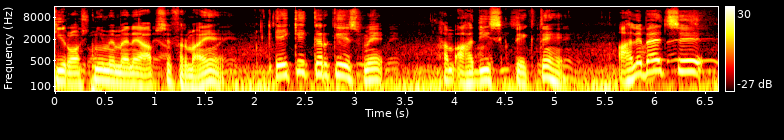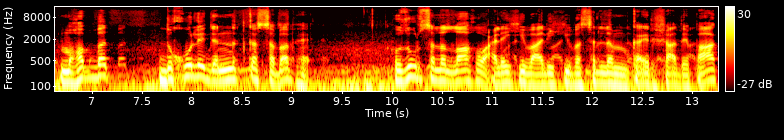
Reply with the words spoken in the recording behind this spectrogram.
की रोशनी में मैंने आपसे फरमाए हैं एक एक करके इसमें हम अहदीस देखते हैं। अहल बैत से मोहब्बत दुखूल जन्नत का सबब है। हुजूर सल्लल्लाहु अलैहि वसल्लम का इरशाद पाक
